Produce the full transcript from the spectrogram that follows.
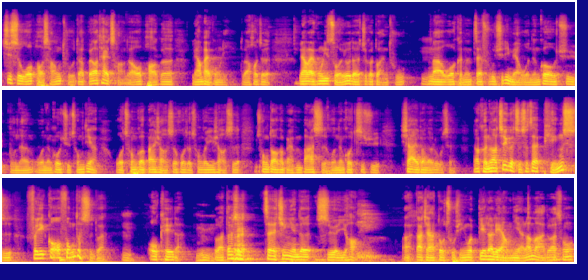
即使我跑长途的，不要太长的，我跑个两百公里，对吧？或者两百公里左右的这个短途，那我可能在服务区里面，我能够去补能，我能够去充电，我充个半小时或者充个一小时，充到个百分之八十，我能够继续下一段的路程。那可能这个只是在平时非高峰的时段，嗯，OK 的，嗯，对吧？但是 在今年的十月一号。啊，大家都出去，因为憋了两年了嘛，对吧？从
